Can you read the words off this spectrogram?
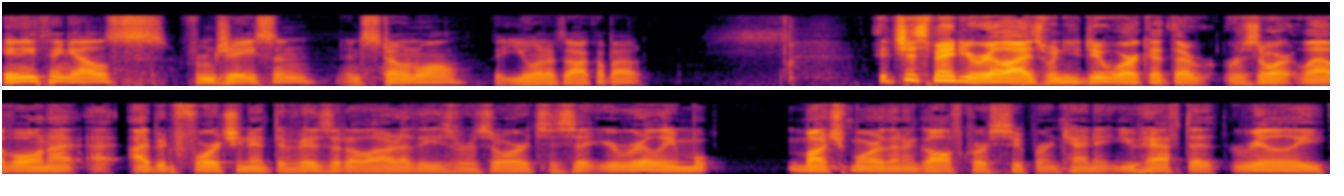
Anything else from Jason and Stonewall that you want to talk about? It just made you realize when you do work at the resort level, and I, have been fortunate to visit a lot of these resorts, is that you're really much more than a golf course superintendent. You have to really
